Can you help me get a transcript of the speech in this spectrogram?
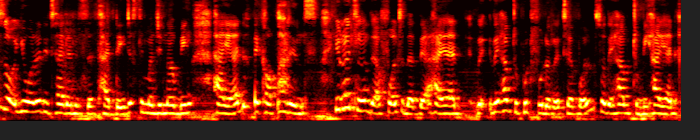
so you're already tired and it's the third day. Just imagine now being hired like our parents. You know, it's not their fault that they're hired. They, they have to put food on the table, so they have to be hired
